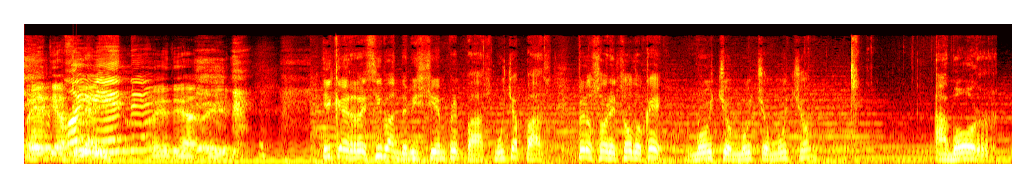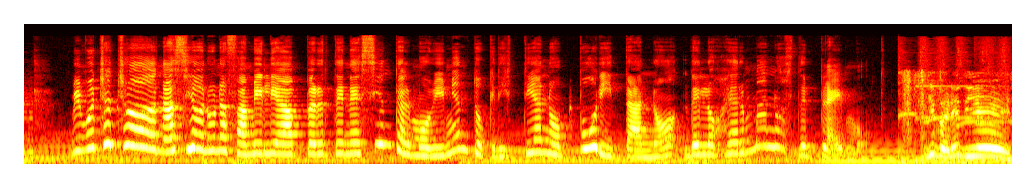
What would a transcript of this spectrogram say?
Hoy, hoy Hoy afiladito. viene. Hoy te hoy- Y que reciban de mí siempre paz, mucha paz. Pero sobre todo, ¿qué? Mucho, mucho, mucho amor. Mi muchacho nació en una familia perteneciente al movimiento cristiano puritano de los hermanos de Plymouth, Llevaré 10.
